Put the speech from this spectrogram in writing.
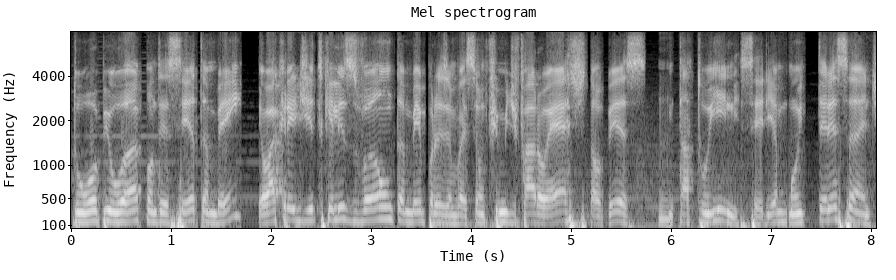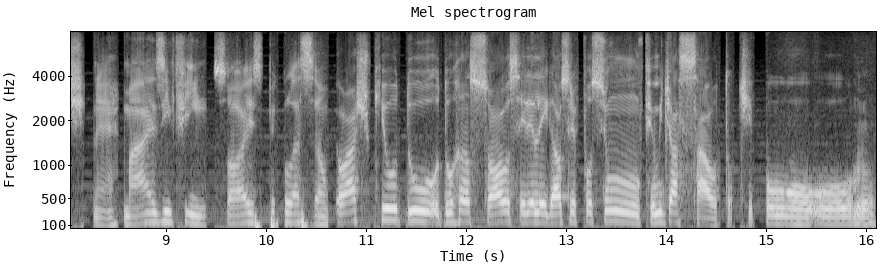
do Obi-Wan acontecer também, eu acredito que eles vão também, por exemplo, vai ser um filme de faroeste, talvez, Hum. em Tatooine, seria muito interessante, né? Mas, enfim, só especulação. Eu acho que o do, do Han Solo seria legal se ele fosse um filme de assalto. Tipo o,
